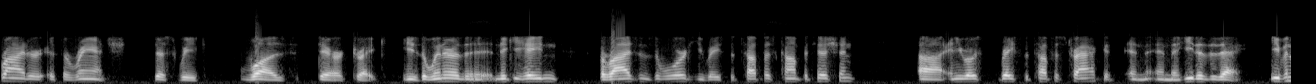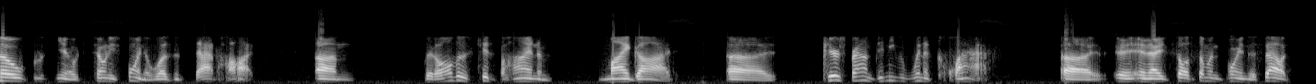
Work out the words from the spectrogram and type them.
rider at the ranch this week was Derek Drake. He's the winner of the Nicky Hayden Horizons Award. He raced the toughest competition, uh, and he raced, raced the toughest track in, in, in the heat of the day. Even though, you know, to Tony's point, it wasn't that hot. Um, but all those kids behind him, my God, uh, Pierce Brown didn't even win a class. Uh, and, and I saw someone pointing this out.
